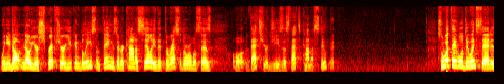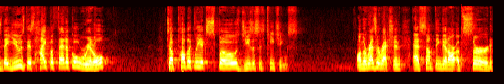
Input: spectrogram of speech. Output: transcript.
when you don't know your scripture, you can believe some things that are kind of silly that the rest of the world will says, well, that's your Jesus. That's kind of stupid. So, what they will do instead is they use this hypothetical riddle to publicly expose Jesus' teachings on the resurrection as something that are absurd.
